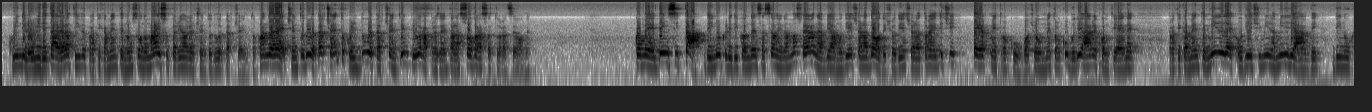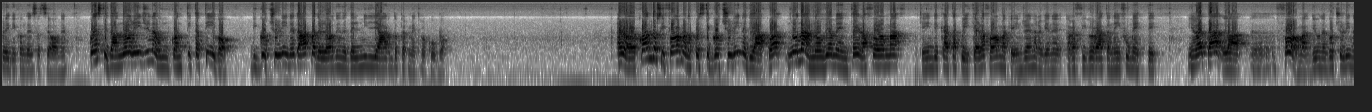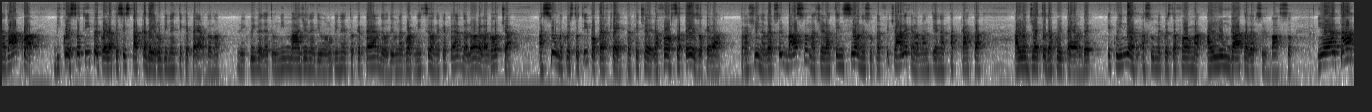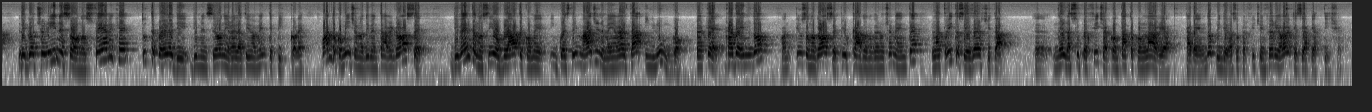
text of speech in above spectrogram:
quindi le umidità relative praticamente non sono mai superiori al 102%. Quando è 102%, quel 2% in più rappresenta la sovrasaturazione come densità dei nuclei di condensazione in atmosfera ne abbiamo 10 alla 12 o 10 alla 13 per metro cubo, cioè un metro cubo di aria contiene praticamente 1000 o 10.000 miliardi di nuclei di condensazione. Questi danno origine a un quantitativo di goccioline d'acqua dell'ordine del miliardo per metro cubo. Allora, quando si formano queste goccioline di acqua non hanno ovviamente la forma che è indicata qui, che è la forma che in genere viene raffigurata nei fumetti. In realtà la eh, forma di una gocciolina d'acqua di questo tipo è quella che si stacca dai rubinetti che perdono. Lì qui vedete un'immagine di un rubinetto che perde o di una guarnizione che perde, allora la goccia assume questo tipo perché? Perché c'è la forza peso che la trascina verso il basso, ma c'è la tensione superficiale che la mantiene attaccata all'oggetto da cui perde e quindi assume questa forma allungata verso il basso. In realtà le goccioline sono sferiche, tutte quelle di dimensioni relativamente piccole. Quando cominciano a diventare grosse diventano sì oblate come in questa immagine, ma in realtà in lungo, perché cadendo più sono grosse più cadono velocemente, l'attrito si esercita eh, nella superficie a contatto con l'aria cadendo, quindi la superficie inferiore che si appiattisce.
